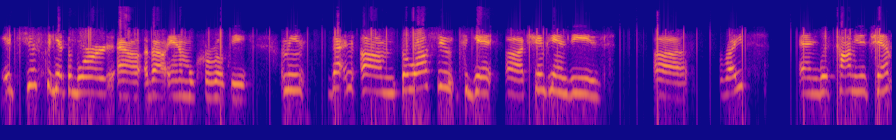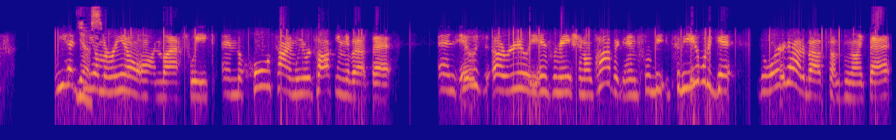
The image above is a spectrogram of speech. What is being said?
It's just to get the word out about animal cruelty. I mean, that um, the lawsuit to get uh, chimpanzees uh, rights, and with Tommy the chimp, we had yes. Neil Marino on last week, and the whole time we were talking about that and it was a really informational topic. And for be, to be able to get the word out about something like that,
